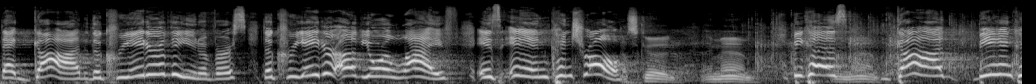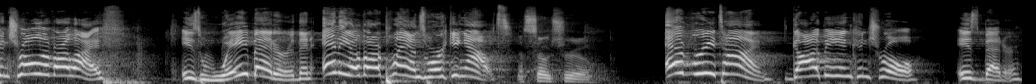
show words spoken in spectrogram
that God, the creator of the universe, the creator of your life, is in control. That's good. Amen. Because Amen. God being in control of our life is way better than any of our plans working out. That's so true. Every time, God being in control is better.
